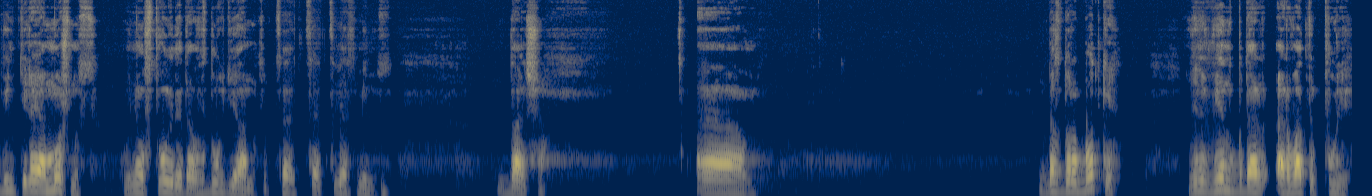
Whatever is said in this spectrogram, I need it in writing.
Він теряє мощність, у нього ствол йде да, з двох діаметрів. Це, це, це є мінус. Дальше. Е, без доработки він, він буде рвати пулі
